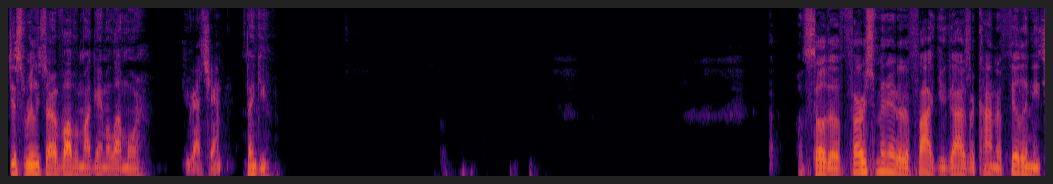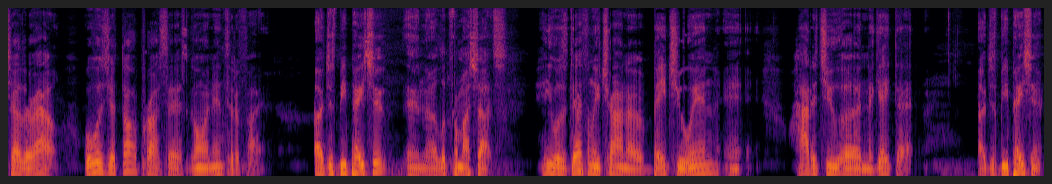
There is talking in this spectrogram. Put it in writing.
just really start evolving my game a lot more. Congrats, champ. Thank you. So the first minute of the fight, you guys were kind of filling each other out. What was your thought process going into the fight? Uh, just be patient and uh, look for my shots. He was definitely trying to bait you in. And how did you uh, negate that? uh, just be patient.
